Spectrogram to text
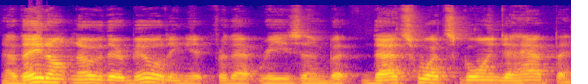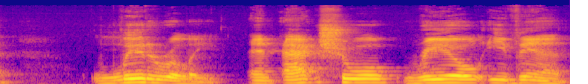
Now, they don't know they're building it for that reason, but that's what's going to happen. Literally, an actual, real event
